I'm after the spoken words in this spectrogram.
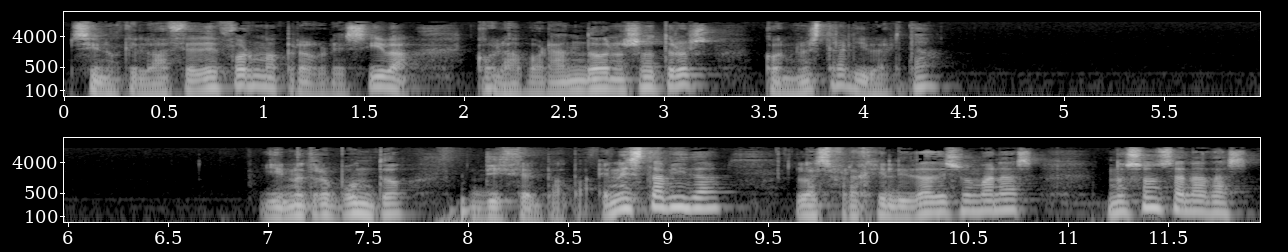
sino que lo hace de forma progresiva, colaborando nosotros con nuestra libertad. Y en otro punto dice el Papa, en esta vida las fragilidades humanas no son sanadas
